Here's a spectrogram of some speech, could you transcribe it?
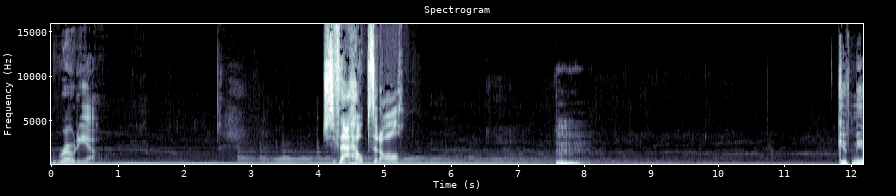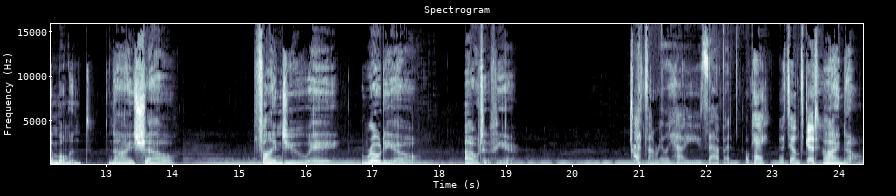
rodeo. Just if that helps at all. Hmm. Give me a moment, and I shall find you a rodeo out of here. That's not really how you use that, but okay, that sounds good. I know.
